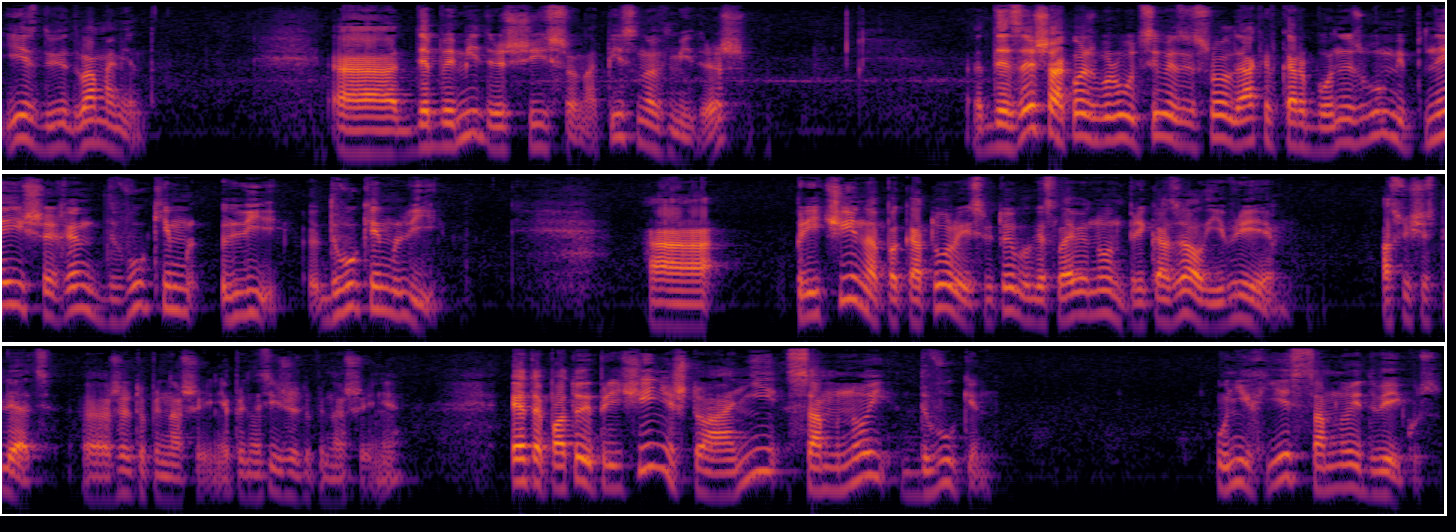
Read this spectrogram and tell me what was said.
Есть два момента. Э, Дебе Мидреш Шисо написано в Мидреш. Дезеша акош бру цивез исрол яков карбон из гуми пней шеген двуким ли. Двуким ли. А причина, по которой Святой Благословен Он приказал евреям осуществлять э, жертвоприношение, приносить жертвоприношение, это по той причине, что они со мной двукин – у них есть со мной двейкус.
